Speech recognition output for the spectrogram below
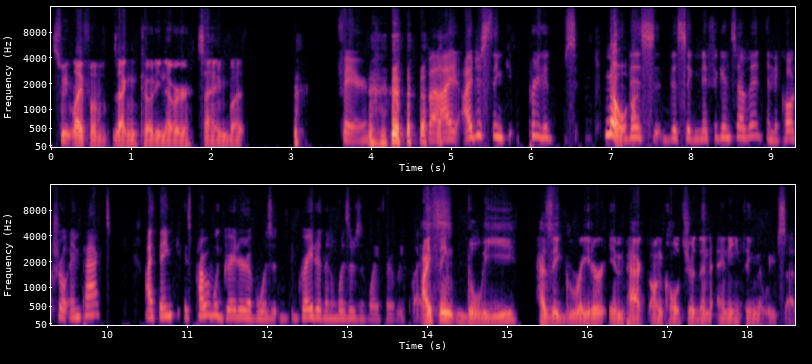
Sweet Life of Zach and Cody never sang, but fair. but I I just think pretty good. No, I- This the significance of it and the cultural impact. I think is probably greater of Wizard greater than Wizards of Waverly Place. I think Glee has a greater impact on culture than anything that we've said.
